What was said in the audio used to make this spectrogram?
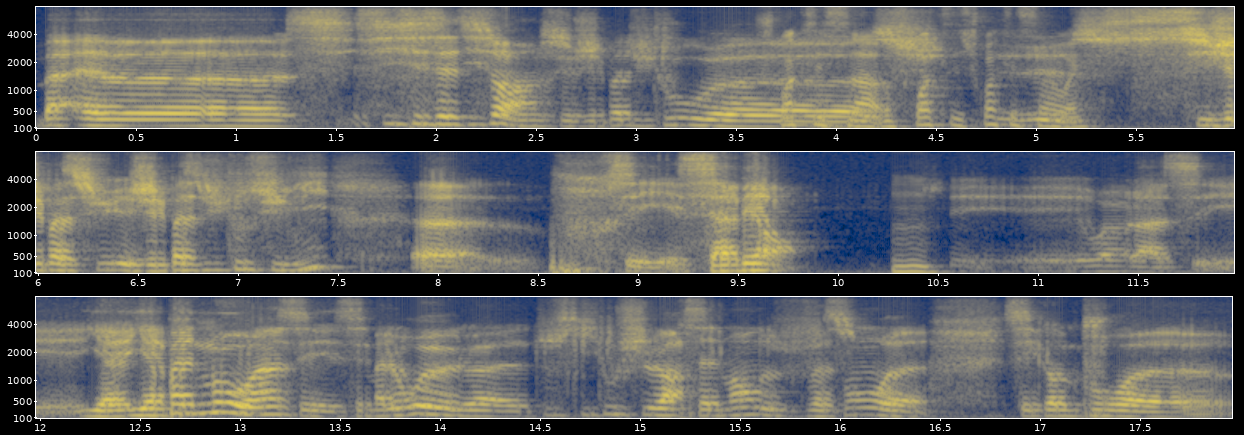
Bah, euh, si, c'est cette histoire, hein, parce que j'ai pas du tout. Euh, je crois que c'est ça. Je crois que, je crois que c'est ça, ouais. Si j'ai pas su, j'ai pas du tout suivi, euh, c'est aberrant. Hmm voilà, il n'y a, y a, pas de mots, hein, c'est malheureux. Tout ce qui touche le harcèlement, de toute façon, euh, c'est comme pour, euh,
